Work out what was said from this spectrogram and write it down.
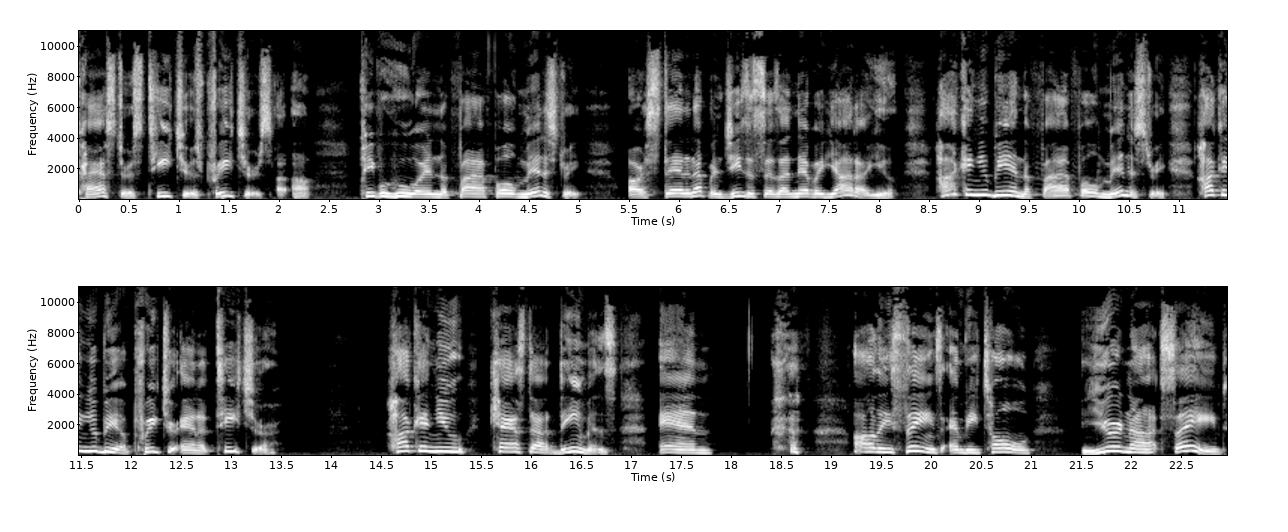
pastors, teachers, preachers, uh, uh, people who are in the fivefold ministry are standing up and Jesus says, I never yada you. How can you be in the fivefold ministry? How can you be a preacher and a teacher? How can you cast out demons and all these things and be told you're not saved?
